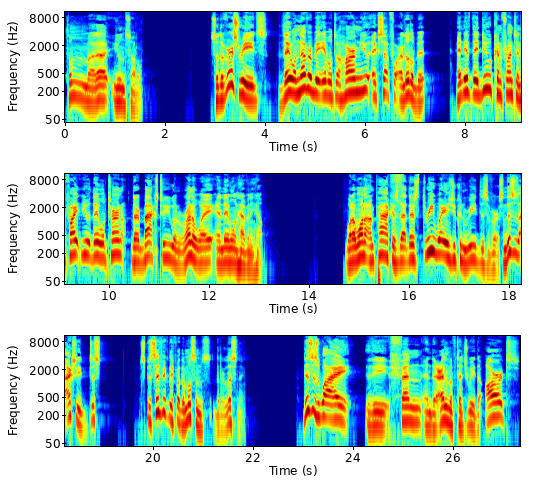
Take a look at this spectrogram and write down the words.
ثم لا ينصرون. So the verse reads, they will never be able to harm you except for a little bit. And if they do confront and fight you, they will turn their backs to you and run away, and they won't have any help. What I want to unpack is that there's three ways you can read this verse. And this is actually just specifically for the Muslims that are listening. This is why the fen and the ilm of tajweed, the art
